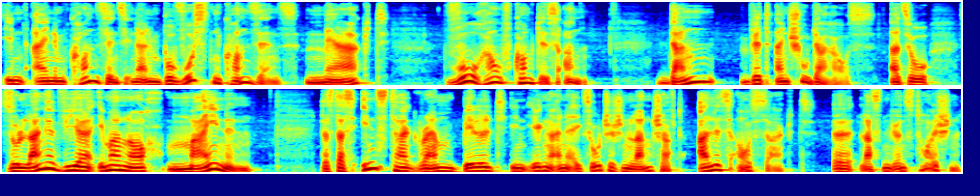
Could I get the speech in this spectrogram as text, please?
in einem Konsens, in einem bewussten Konsens merkt, worauf kommt es an, dann wird ein Schuh daraus. Also solange wir immer noch meinen, dass das Instagram-Bild in irgendeiner exotischen Landschaft alles aussagt, äh, lassen wir uns täuschen.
